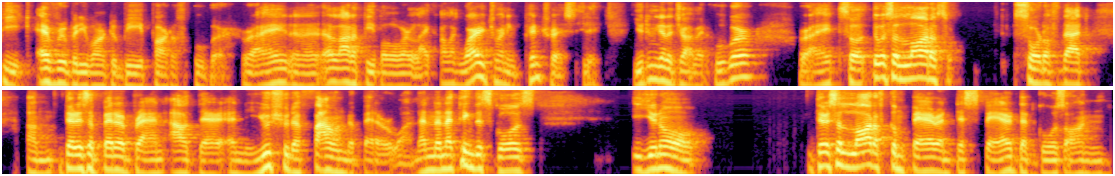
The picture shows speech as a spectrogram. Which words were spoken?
peak. Everybody wanted to be part of Uber, right? And a, lot of people were like, "I'm like, why are you joining Pinterest? You didn't get a job at Uber, right?" So there was a lot of sort of that. Um, there is a better brand out there, and you should have found a better one. And then I think this goes, you know, there's a lot of compare and despair that goes on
